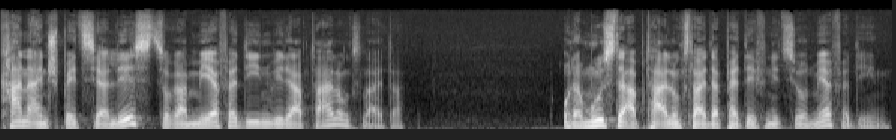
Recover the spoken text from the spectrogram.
Kann ein Spezialist sogar mehr verdienen wie der Abteilungsleiter? Oder muss der Abteilungsleiter per Definition mehr verdienen?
